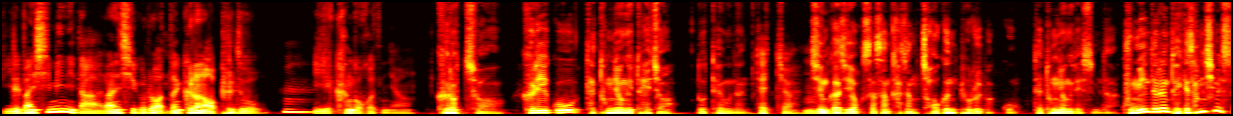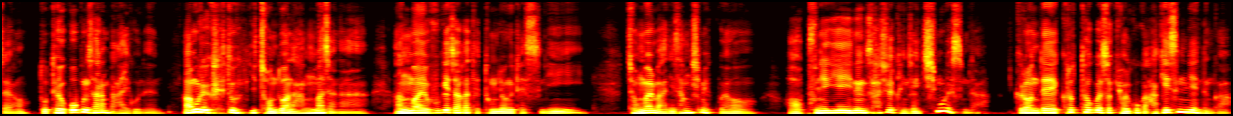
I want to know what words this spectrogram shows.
일반 시민이다라는 식으로 어떤 그런 어필도 음. 이게 간 거거든요. 그렇죠. 그리고 대통령이 되죠. 노태우는. 됐죠. 음. 지금까지 역사상 가장 적은 표를 받고 대통령이 됐습니다. 국민들은 되게 상심했어요. 노태우 뽑은 사람 말고는. 아무리 그래도 이 전두환 악마잖아. 악마의 후계자가 대통령이 됐으니 정말 많이 상심했고요. 어, 분위기는 사실 굉장히 침울했습니다. 그런데 그렇다고 해서 결국 악이 승리했는가?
